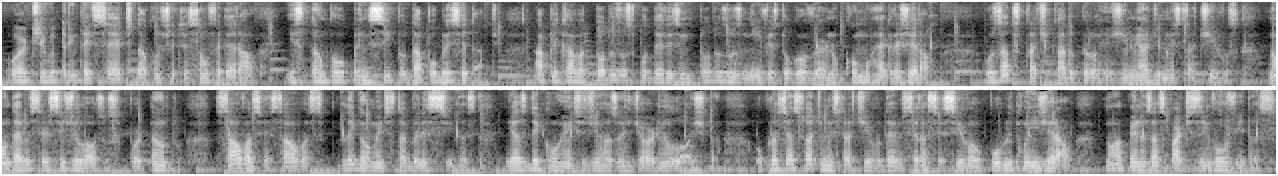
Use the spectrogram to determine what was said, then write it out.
O artigo 37 da Constituição Federal estampa o princípio da publicidade, aplicava a todos os poderes em todos os níveis do governo como regra geral. Os atos praticados pelo regime administrativos não devem ser sigilosos, portanto, salvo as ressalvas legalmente estabelecidas e as decorrentes de razões de ordem lógica, o processo administrativo deve ser acessível ao público em geral, não apenas às partes envolvidas.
